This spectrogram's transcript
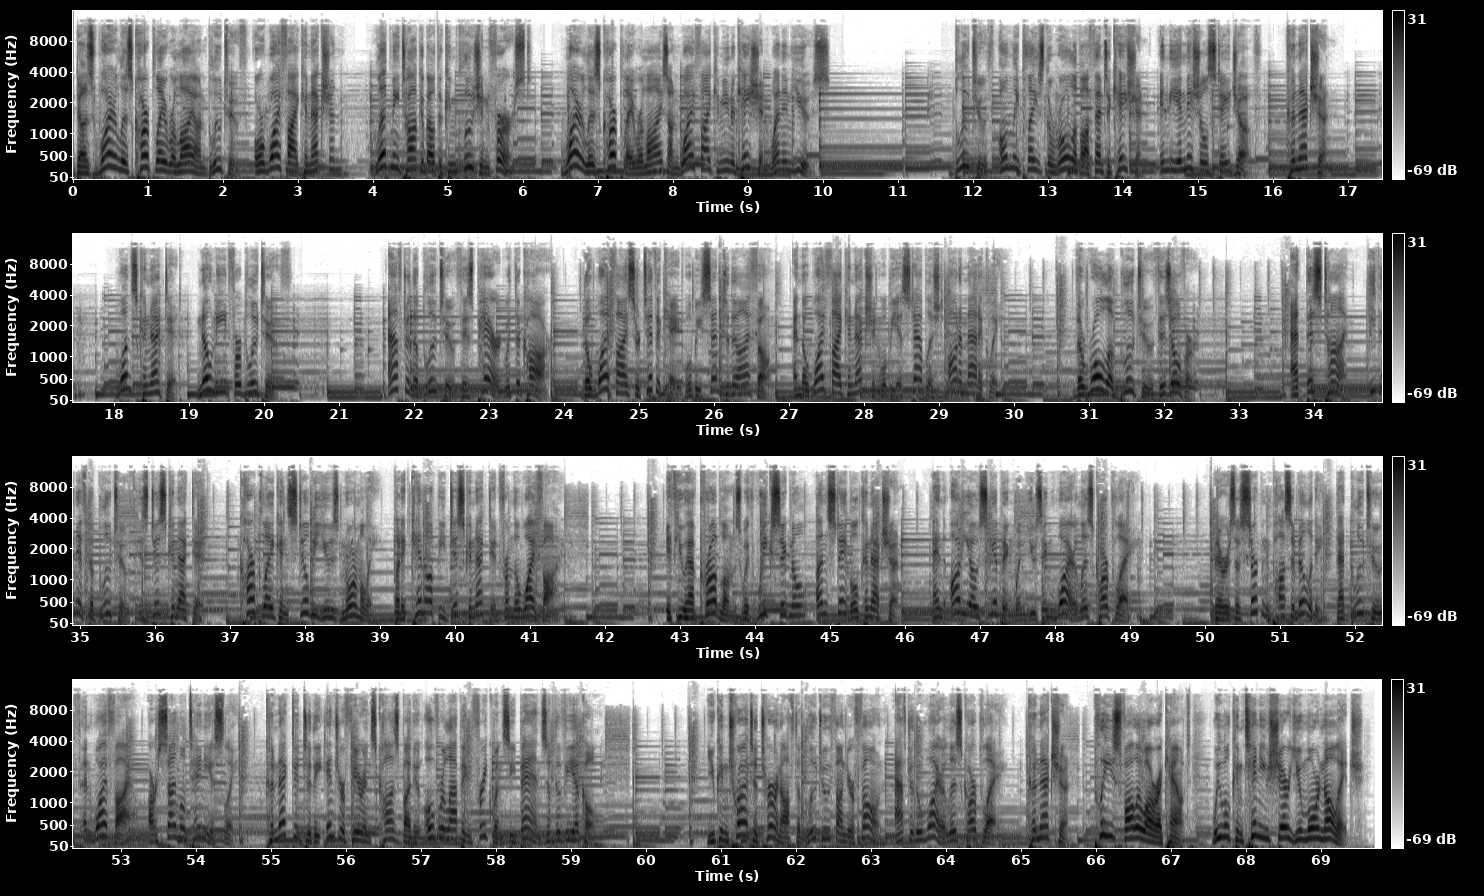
Does wireless CarPlay rely on Bluetooth or Wi-Fi connection? Let me talk about the conclusion first. Wireless CarPlay relies on Wi-Fi communication when in use. Bluetooth only plays the role of authentication in the initial stage of connection. Once connected, no need for Bluetooth. After the Bluetooth is paired with the car, the Wi-Fi certificate will be sent to the iPhone and the Wi-Fi connection will be established automatically. The role of Bluetooth is over. At this time, even if the Bluetooth is disconnected, CarPlay can still be used normally, but it cannot be disconnected from the Wi-Fi. If you have problems with weak signal, unstable connection, and audio skipping when using wireless CarPlay, there is a certain possibility that Bluetooth and Wi-Fi are simultaneously connected to the interference caused by the overlapping frequency bands of the vehicle. You can try to turn off the Bluetooth on your phone after the wireless CarPlay connection. Please follow our account. We will continue share you more knowledge.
